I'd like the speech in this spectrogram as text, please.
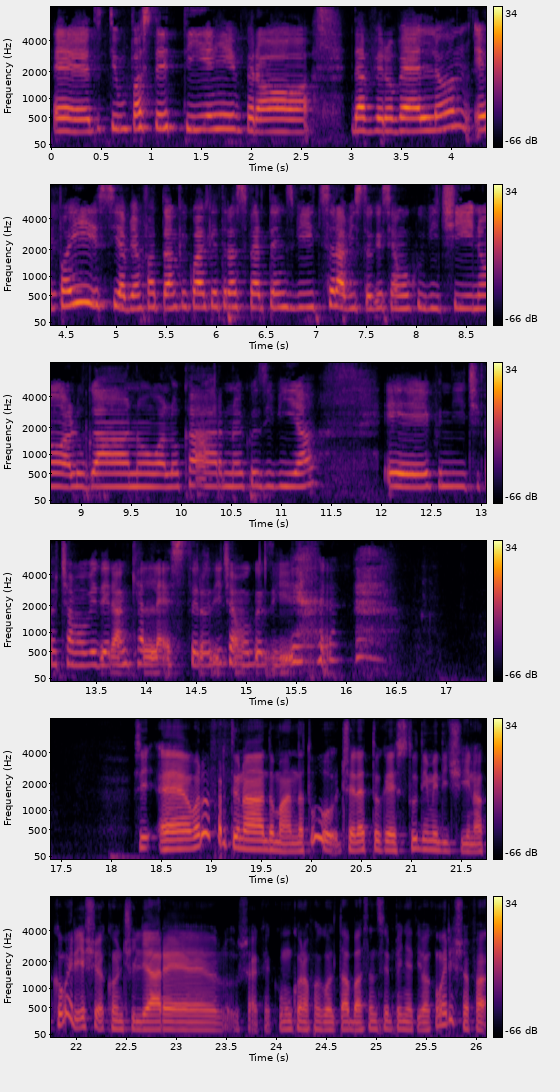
eh, tutti un po' strettini, però davvero bello. E poi sì, abbiamo fatto anche qualche trasferta in Svizzera, visto che siamo qui vicino a Lugano, a Locarno e così via e quindi ci facciamo vedere anche all'estero, diciamo così. Sì, eh, volevo farti una domanda. Tu ci hai detto che studi medicina, come riesci a conciliare, cioè che è comunque una facoltà abbastanza impegnativa, come riesci a, fa-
